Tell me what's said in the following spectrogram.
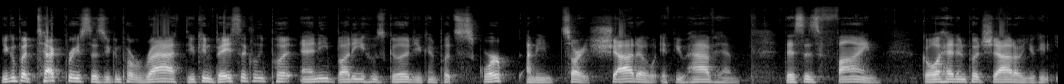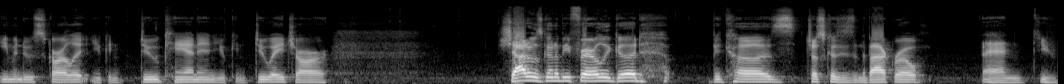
You can put Tech Priestess. You can put Wrath. You can basically put anybody who's good. You can put Scorp. I mean, sorry, Shadow if you have him. This is fine. Go ahead and put Shadow. You can even do Scarlet. You can do Cannon. You can do HR. Shadow is going to be fairly good because just because he's in the back row and you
